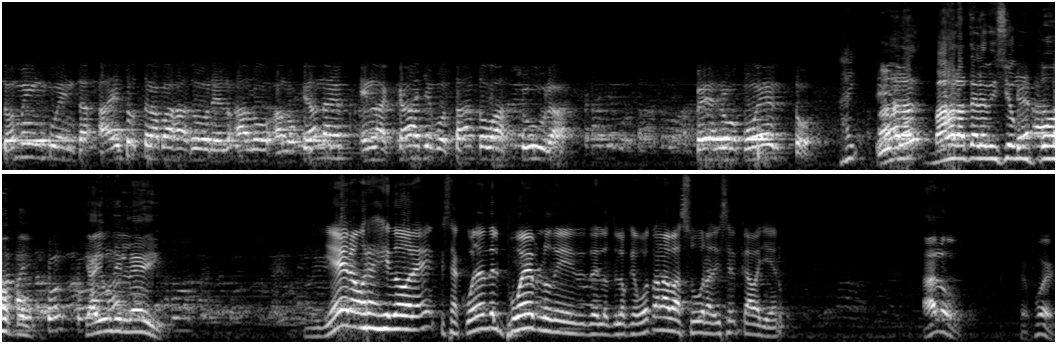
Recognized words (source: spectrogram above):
tomen en cuenta a estos trabajadores, a los que andan en, la calle botando basura, perro muerto. Baja, la, televisión un poco, que hay un delay. Oyeron, regidores, que se acuerden del pueblo, de, de, lo, que botan la basura, dice el caballero. Aló, se fue.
